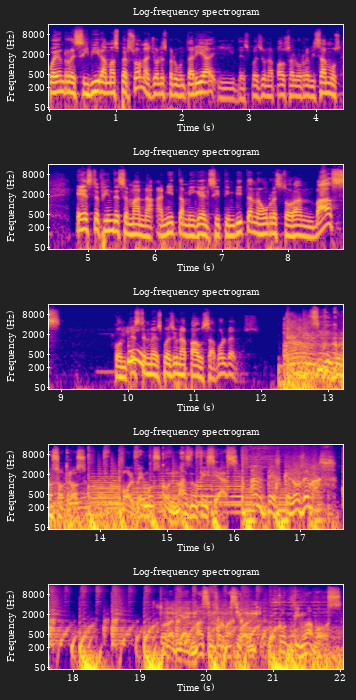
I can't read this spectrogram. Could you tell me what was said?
pueden recibir a más personas. Yo les preguntaría, y después de una pausa lo revisamos, este fin de semana, Anita Miguel, si te invitan a un restaurante, ¿vas? Contéstenme sí. después de una pausa. Volvemos. Sigue con nosotros. Volvemos con más noticias. Antes que los demás. Todavía hay más información. Continuamos.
